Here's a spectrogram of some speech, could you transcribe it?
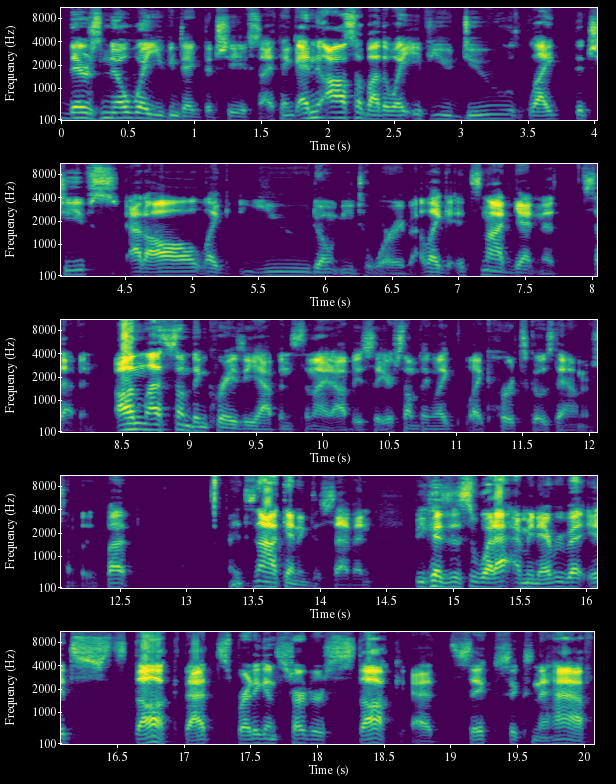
there's no way you can take the Chiefs, I think. And also, by the way, if you do like the Chiefs at all, like you don't need to worry about like it's not getting a seven. Unless something crazy happens tonight, obviously, or something like like Hurts goes down or something. But it's not getting to seven because this is what I, I mean, everybody it's stuck. That spread against starters stuck at six, six and a half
